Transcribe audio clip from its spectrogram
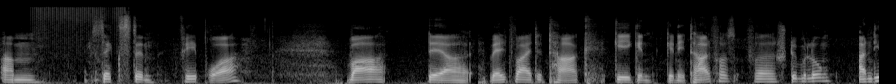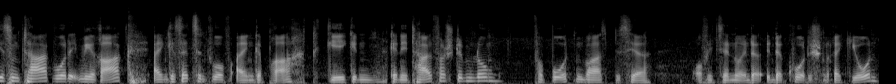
Am 6. Februar war der weltweite Tag gegen Genitalverstümmelung. An diesem Tag wurde im Irak ein Gesetzentwurf eingebracht gegen Genitalverstümmelung. Verboten war es bisher offiziell nur in der, in der kurdischen Region.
